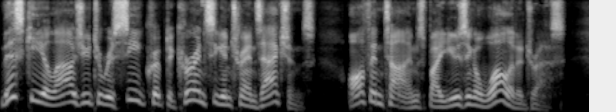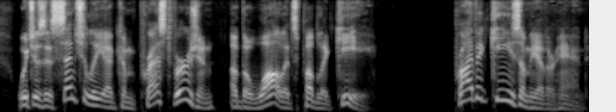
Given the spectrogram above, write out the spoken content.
This key allows you to receive cryptocurrency in transactions, oftentimes by using a wallet address, which is essentially a compressed version of the wallet's public key. Private keys, on the other hand,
